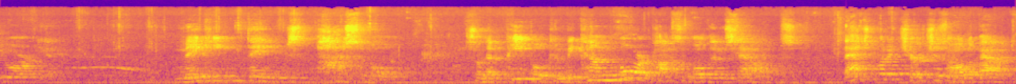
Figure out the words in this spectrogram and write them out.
you are in, making things possible so that people can become more possible themselves. That's what a church is all about.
